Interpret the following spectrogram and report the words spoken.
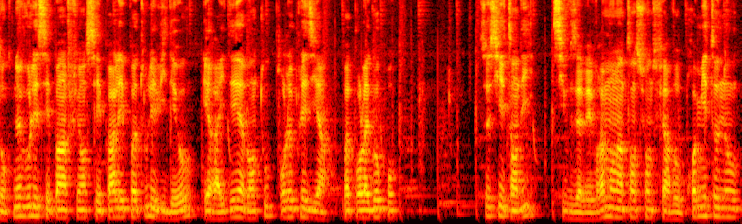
donc ne vous laissez pas influencer par les potes ou les vidéos et ridez avant tout pour le plaisir, pas pour la GoPro. Ceci étant dit, si vous avez vraiment l'intention de faire vos premiers tonneaux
